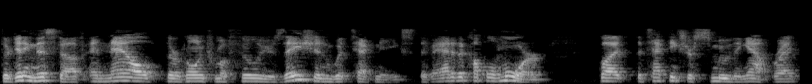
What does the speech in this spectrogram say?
they're getting this stuff and now they're going from a familiarization with techniques. They've added a couple more, but the techniques are smoothing out, right?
